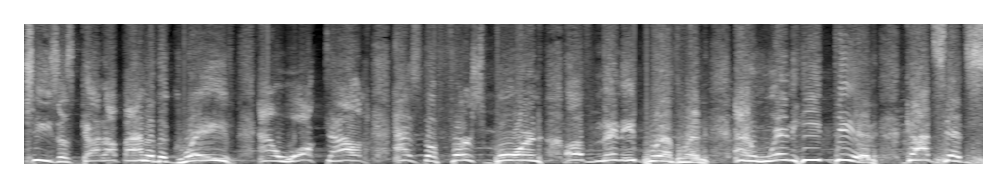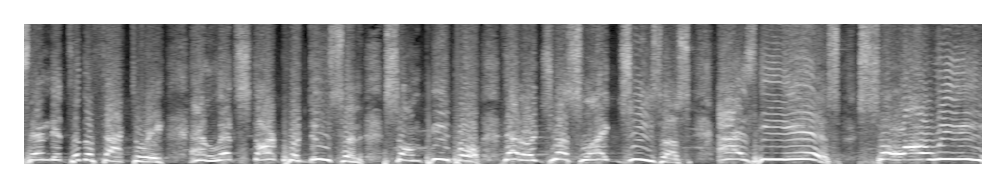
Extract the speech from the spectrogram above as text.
Jesus got up out of the grave and walked out as the firstborn of many brethren. And when he did, God said, Send it to the factory and let's start producing some people that are just like Jesus. As he is, so are we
